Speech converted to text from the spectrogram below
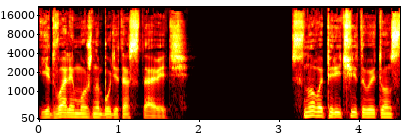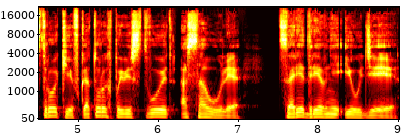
едва ли можно будет оставить. Снова перечитывает он строки, в которых повествует о Сауле, царе древней Иудеи.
